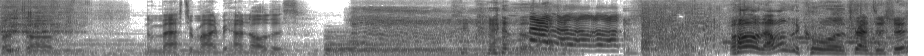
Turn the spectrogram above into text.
SpongeBob. The mastermind behind all this. Oh, that was a cool transition.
